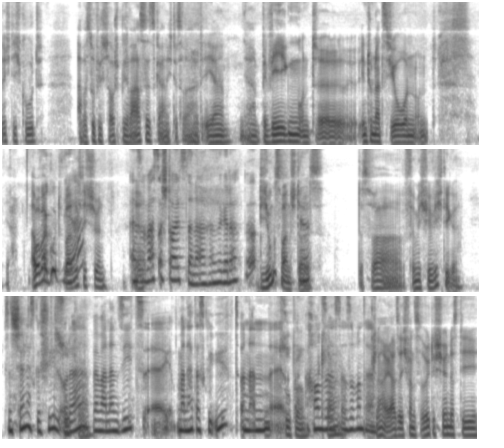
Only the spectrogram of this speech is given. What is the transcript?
richtig gut. Aber so viel Schauspiel war es jetzt gar nicht. Das war halt eher ja, Bewegen und äh, Intonation und ja. Aber war gut, war Ja? richtig schön. Also ja. warst du stolz danach? Also gedacht, ja. Die Jungs waren stolz. Das war für mich viel wichtiger. Das ist ein schönes Gefühl, Super. oder? Wenn man dann sieht, äh, man hat das geübt und dann äh, Super. hauen sie klar, das da so runter. Klar, ja, also ich fand es wirklich schön, dass die,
